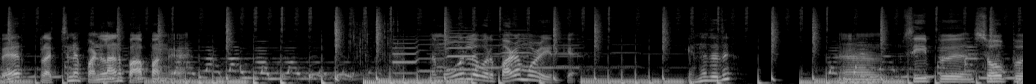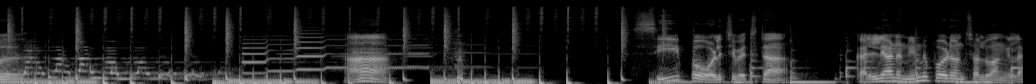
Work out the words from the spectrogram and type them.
பேர் பிரச்சனை பண்ணலான்னு பார்ப்பாங்க நம்ம ஊர்ல ஒரு பழமொழி இருக்கு. என்னது அது? சீப்பு சோப்பு. ஆ. சீப்பை ஒழிச்சு வச்சுட்டா கல்யாணம் நின்னு போயிடும்னு சொல்லுவாங்கல்ல.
